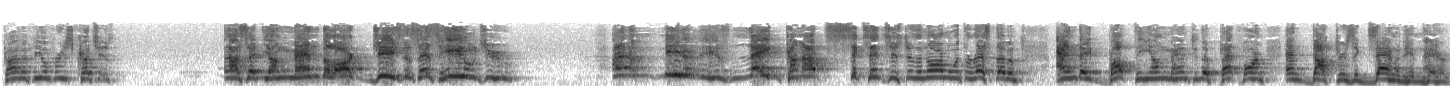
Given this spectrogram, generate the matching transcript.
trying to feel for his crutches. And I said, Young man, the Lord Jesus has healed you. And immediately his leg come out six inches to the normal with the rest of him. And they brought the young man to the platform and doctors examined him there.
